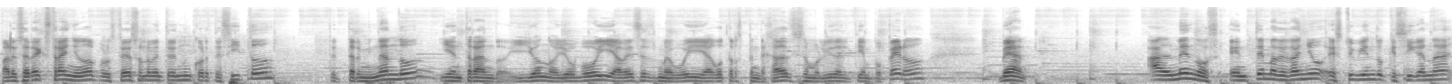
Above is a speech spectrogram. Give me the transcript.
parecerá extraño, ¿no? Pero ustedes solamente ven un cortecito terminando y entrando. Y yo no, yo voy y a veces me voy y hago otras pendejadas y se me olvida el tiempo. Pero, vean, al menos en tema de daño estoy viendo que sí gana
